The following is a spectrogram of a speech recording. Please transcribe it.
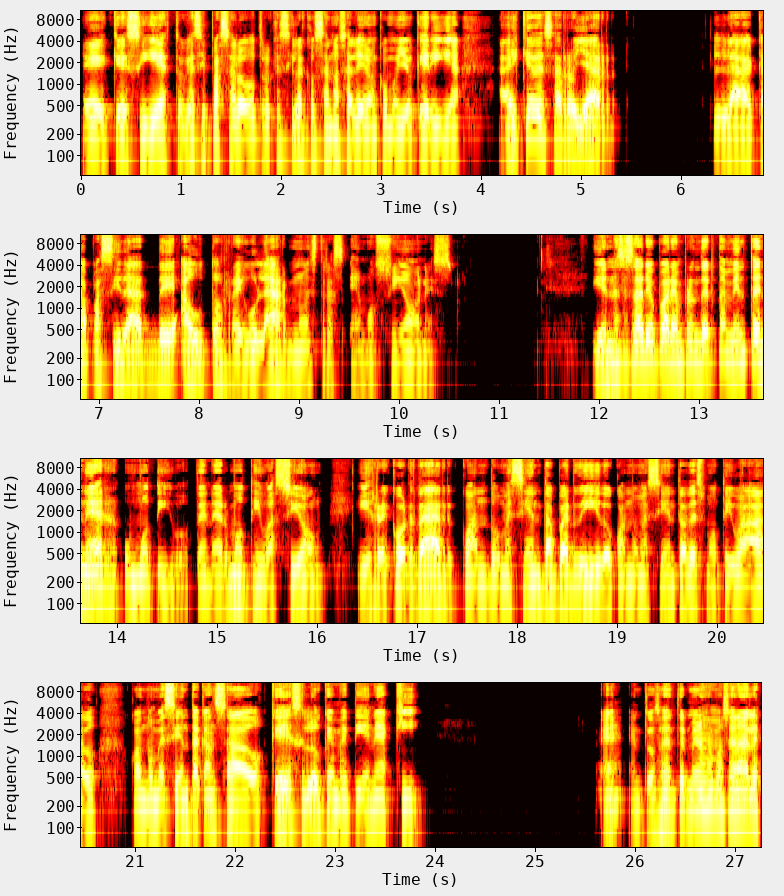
eh, que si esto, que si pasa lo otro, que si las cosas no salieron como yo quería. Hay que desarrollar la capacidad de autorregular nuestras emociones. Y es necesario para emprender también tener un motivo, tener motivación y recordar cuando me sienta perdido, cuando me sienta desmotivado, cuando me sienta cansado, qué es lo que me tiene aquí. ¿Eh? Entonces, en términos emocionales,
